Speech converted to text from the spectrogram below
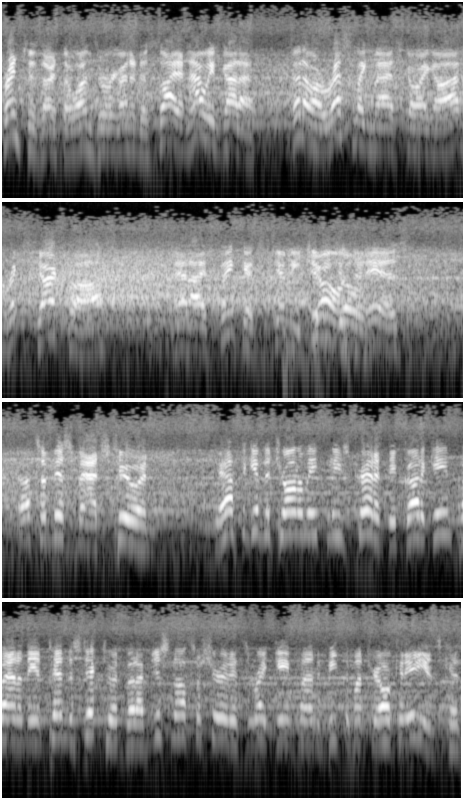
trenches aren't the ones who are going to decide it. Now we've got a bit of a wrestling match going on. Rick Chartraw, and I think it's Jimmy, Jimmy Jones, Jones. it is. That's a mismatch, too, and you have to give the Toronto Maple Leafs credit. They've got a game plan and they intend to stick to it, but I'm just not so sure that it's the right game plan to beat the Montreal Canadiens because,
